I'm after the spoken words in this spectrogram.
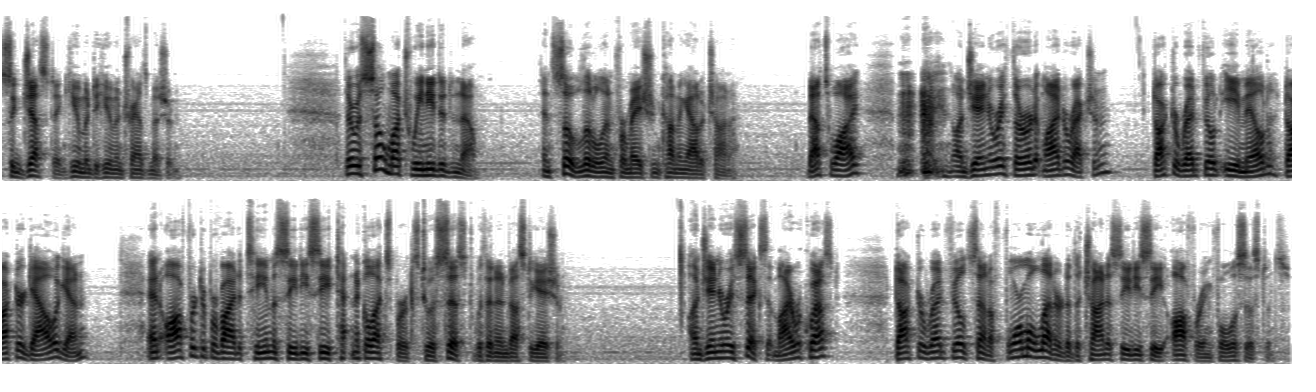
suggesting human to human transmission. There was so much we needed to know, and so little information coming out of China. That's why, on January 3rd, at my direction, Dr. Redfield emailed Dr. Gao again, and offered to provide a team of CDC technical experts to assist with an investigation. On January 6, at my request, Dr. Redfield sent a formal letter to the China CDC offering full assistance.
